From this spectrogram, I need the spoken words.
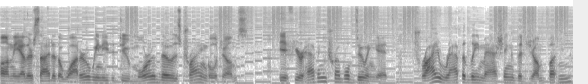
On the other side of the water, we need to do more of those triangle jumps. If you're having trouble doing it, try rapidly mashing the jump button,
